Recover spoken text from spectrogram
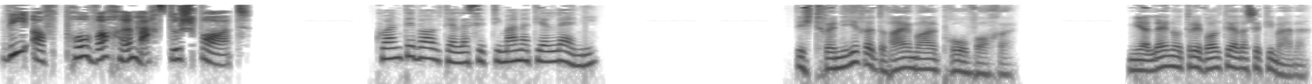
Wie oft pro Woche machst du Sport? Quante volte alla settimana ti alleni? Ich trainiere dreimal pro Woche. Mi alleno tre volte alla settimana.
